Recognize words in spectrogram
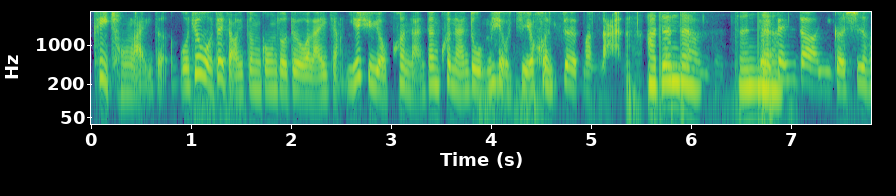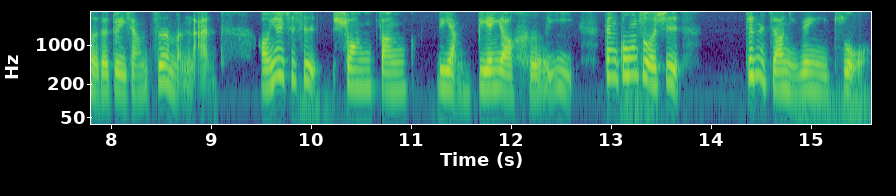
可以重来的？我觉得我再找一份工作对我来讲，也许有困难，但困难度没有结婚这么难啊！真的，真的，再遇到一个适合的对象这么难。哦，因为这是双方两边要合意，但工作是真的，只要你愿意做，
